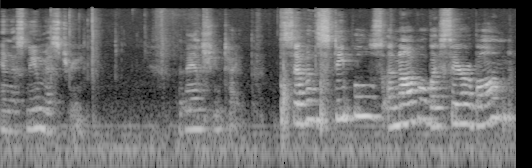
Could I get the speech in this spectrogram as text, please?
in this new mystery, The Vanishing Type. Seven Steeples, a novel by Sara Baume.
